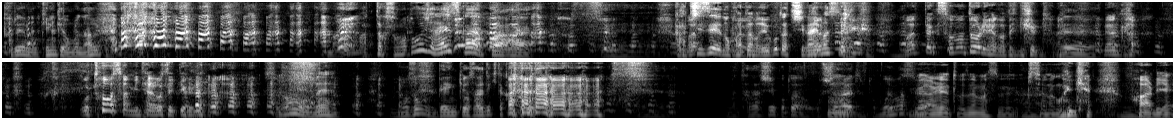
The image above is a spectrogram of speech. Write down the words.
プレーも謙虚なものになると。まあ、全くその通りじゃないですか、やっぱ。はい。え ーガチ勢の方の言うことは違いますよ。全くその通りなこと言ってるんだ。えなんか、お父さんみたいなこと言ってるね。えそれはもうね、ものすごく勉強されてきた方ですから。ええまあ正しいことはおっしゃられてると思いますよ。ありがとうございます。貴重なご意見。ファールや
